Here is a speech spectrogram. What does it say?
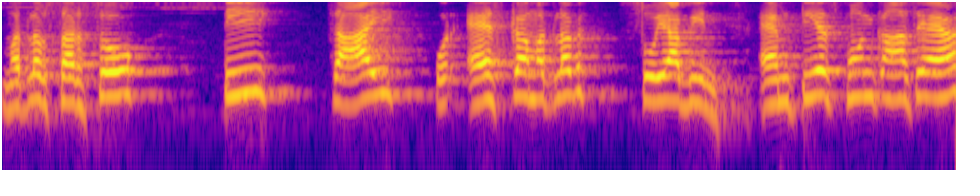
मतलब सरसों, टी, चाय, और एस का मतलब सोयाबीन। एमटीएस फ़ोन कहाँ से आया?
